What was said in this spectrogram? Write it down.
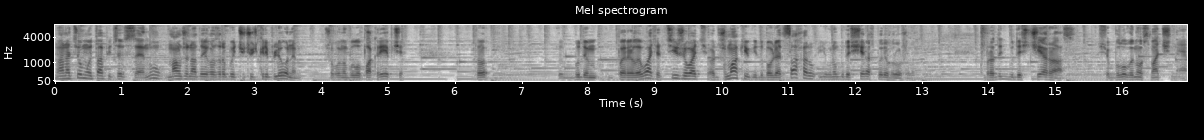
Ну а на цьому етапі це все. Ну, нам вже треба його зробити чуть-чуть кріпленим, щоб воно було покрепче. То будемо переливати, відсіжувати від жмаків і додати сахару, і воно буде ще раз переброжувати. Бродить буде ще раз, щоб було вино смачне.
